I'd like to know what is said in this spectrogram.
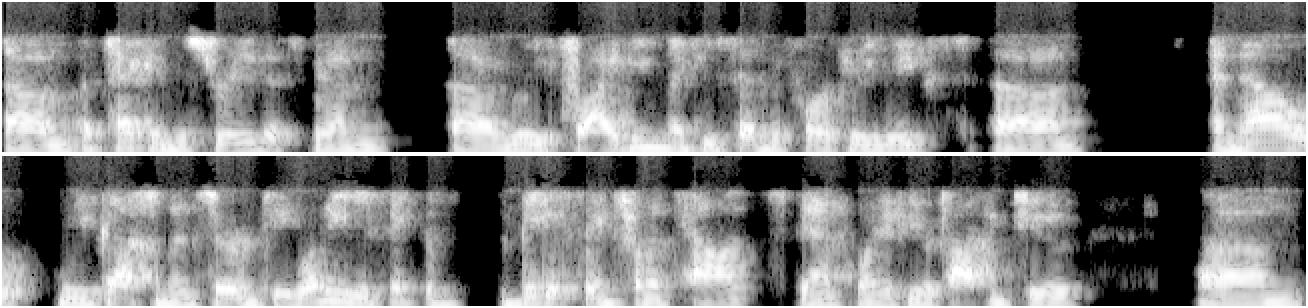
um, a tech industry that's been uh, really thriving, like you said, before three weeks. Um, and now we've got some uncertainty. What do you think the, the biggest things from a talent standpoint, if you were talking to, um,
